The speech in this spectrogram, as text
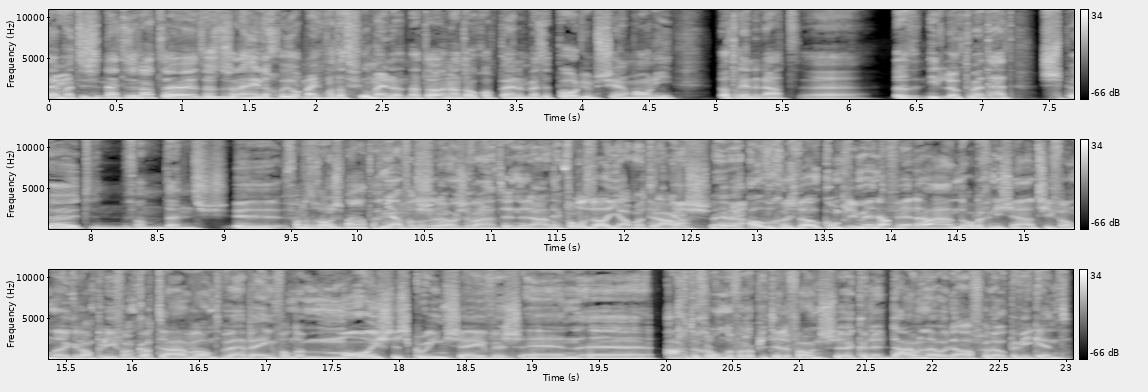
Nee, maar het is, nou, het is inderdaad, eh, dat is een hele goede opmerking. Want dat viel mij inderdaad inderdaad ook op met de podiumceremonie. Dat er inderdaad eh, dat het niet lukte met het spuiten van, den, eh, van het rozenwater. Ja, van het rozenwater inderdaad. Ik vond het wel jammer trouwens. Ja, Eh, ja. overigens wel complimenten Ja, verder ja. aan de organisatie van de Grand Prix van Qatar. Want we hebben een van de mooiste screensavers en eh, achtergronden voor op je telefoons eh, kunnen downloaden afgelopen weekend.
